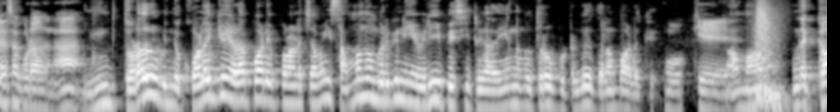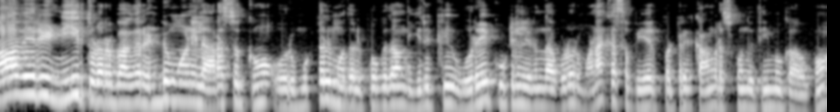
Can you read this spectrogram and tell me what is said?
பேசக்கூடாதுன்னா? இந்த தொடர்பு இந்த கொலைக்கும் எடப்பாடி பழனிசாமி சம்பந்தம் இருக்கு நீங்க வெளியே பேசிக்கிட்டு இருக்காதீங்கன்னு அந்த உத்தரவு போட்டிருக்கு தனபாலுக்கு ஓகே. ஆமா. இந்த காவேரி நீர் தொடர்பாக ரெண்டு மாநில அரசுக்கும் ஒரு முட்டல் முதல் போக்கு தான் வந்து இருக்கு. ஒரே கூட்டணியில் இருந்தா கூட ஒரு மனக்கசப்பு ஏற்பட்டிருக்கு காங்கிரஸுக்கும் வந்து திமுகவுக்கும்.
